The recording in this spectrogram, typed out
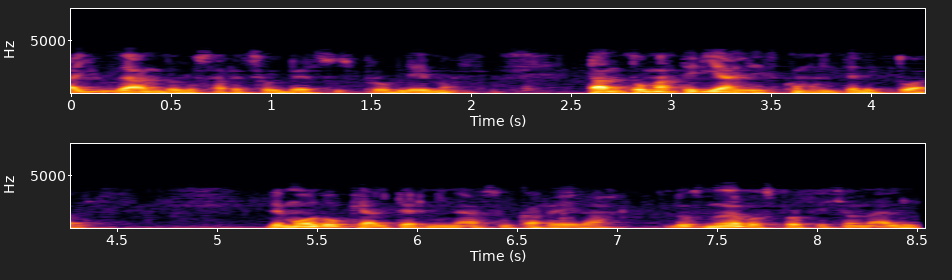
ayudándolos a resolver sus problemas, tanto materiales como intelectuales de modo que al terminar su carrera, los nuevos profesionales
